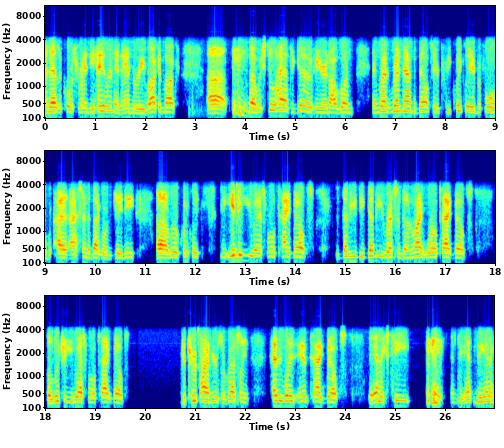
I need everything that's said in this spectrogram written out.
and that's of course Randy Halen and Anne Marie Rockenbach. Uh, but we still have to go here, and I'll go and, and run run down the belts here pretty quickly here before I, I send it back over to JD. Uh, real quickly, the Indie US World Tag Belts, the WDW Wrestling Done Right World Tag Belts, the Lucha US World Tag Belts, the True Pioneers of Wrestling Heavyweight and Tag Belts, the NXT, the the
